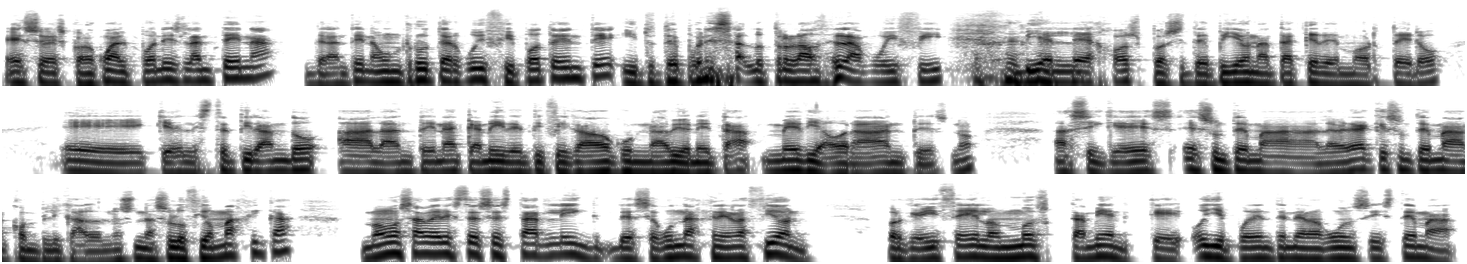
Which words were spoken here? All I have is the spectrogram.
Eso es, con lo cual pones la antena, de la antena un router wifi potente y tú te pones al otro lado de la wifi bien lejos por si te pilla un ataque de mortero eh, que le esté tirando a la antena que han identificado con una avioneta media hora antes, ¿no? Así que es, es un tema, la verdad que es un tema complicado, no es una solución mágica. Vamos a ver este es Starlink de segunda generación, porque dice Elon Musk también que, oye, pueden tener algún sistema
